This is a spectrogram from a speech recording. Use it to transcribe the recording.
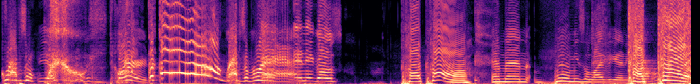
grabs him, Yeah, bird. grabs him, and it goes caca and then boom he's alive again. Caca,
